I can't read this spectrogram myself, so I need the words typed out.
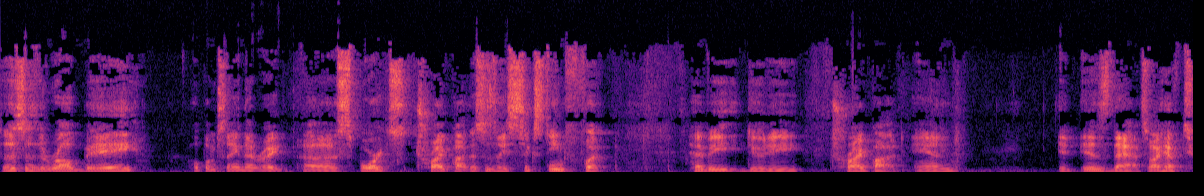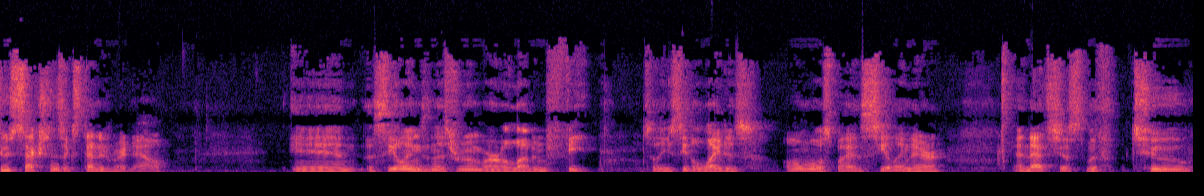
So this is the Raubay, hope I'm saying that right, uh, sports tripod. This is a 16 foot heavy duty tripod and it is that. So I have two sections extended right now and the ceilings in this room are 11 feet. So you see the light is almost by the ceiling there and that's just with two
